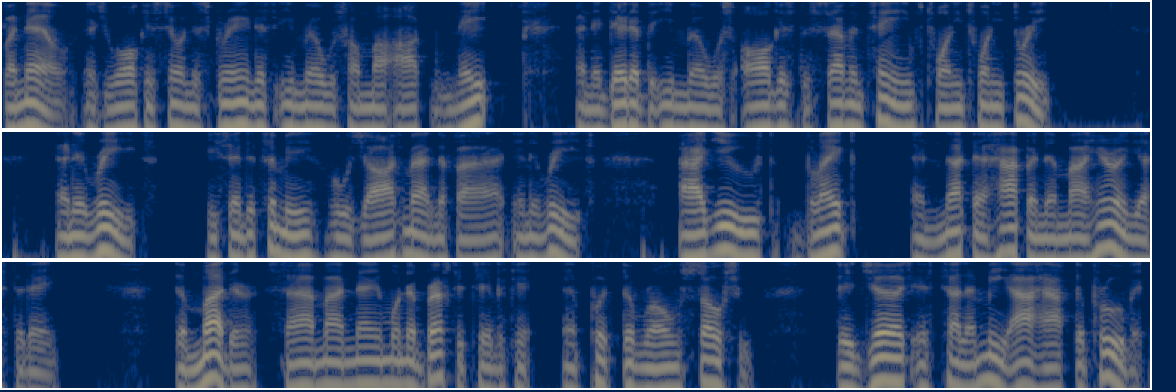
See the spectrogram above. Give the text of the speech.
But now, as you all can see on the screen, this email was from my Nate, and the date of the email was August the 17th, 2023. And it reads, he sent it to me, who was Yah's magnified, and it reads, I used blank and nothing happened in my hearing yesterday. The mother signed my name on the birth certificate and put the wrong social. The judge is telling me I have to prove it.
